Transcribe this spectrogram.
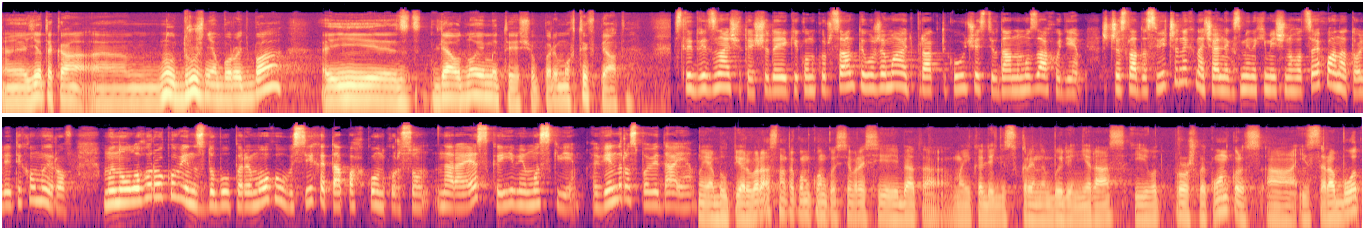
Е, Є така е, ну, дружня боротьба і з- для одної мети, щоб перемогти в п'яте. Слід відзначити, що деякі конкурсанти вже мають практику участі в даному заході. З числа досвідчених начальник зміни хімічного цеху Анатолій Тихомиров. Минулого року він здобув перемогу в усіх етапах конкурсу на РаЕС Києві Москві. Він розповідає. Ну, Я был первый раз на таком конкурсе в России. Ребята, мои коллеги с Украины были не раз. И вот прошлый конкурс а, из работ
